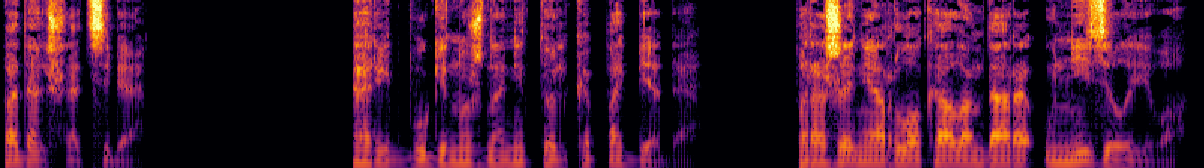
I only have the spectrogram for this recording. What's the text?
подальше от себя. Арикбуге нужна не только победа. Поражение Орлока Аландара унизило его.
